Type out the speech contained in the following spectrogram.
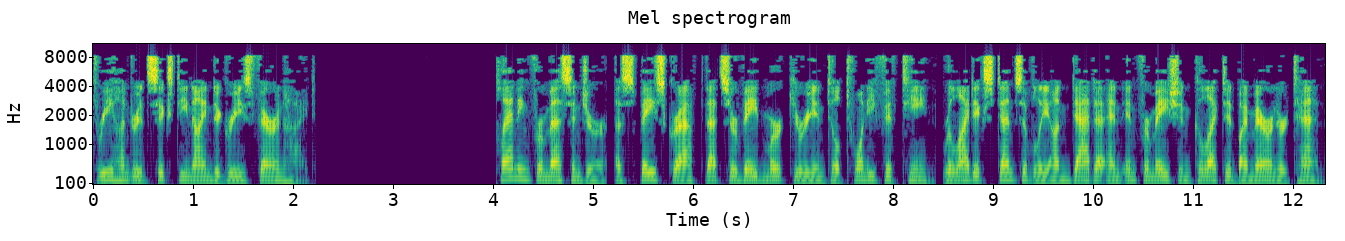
369 degrees Fahrenheit. Planning for Messenger, a spacecraft that surveyed Mercury until 2015, relied extensively on data and information collected by Mariner 10.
